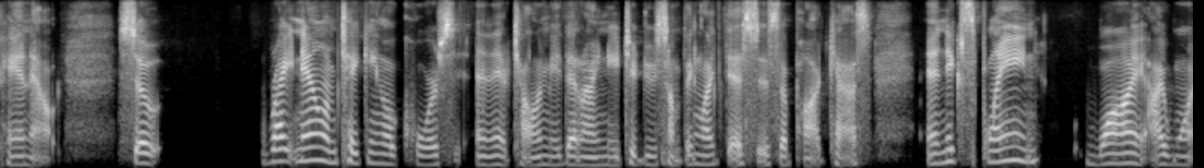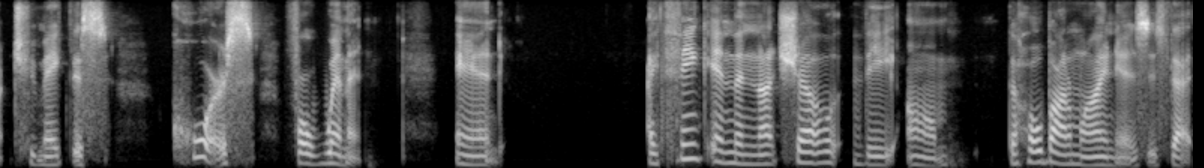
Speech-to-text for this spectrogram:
pan out. So right now I'm taking a course and they're telling me that I need to do something like this as a podcast and explain why I want to make this course for women. And I think in the nutshell, the um the whole bottom line is is that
